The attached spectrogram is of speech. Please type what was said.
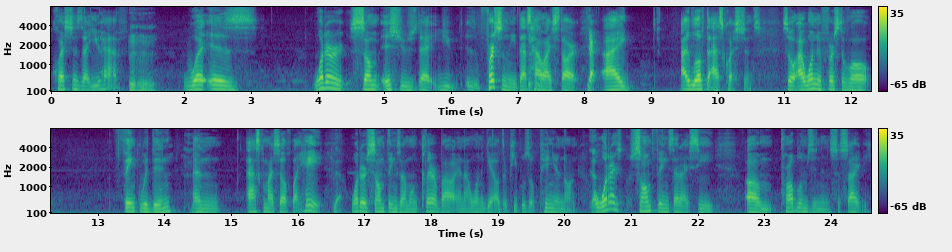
questions that you have. Mm-hmm. What is what are some issues that you personally that's how I start. Yeah. I I love to ask questions. So I want to first of all think within mm-hmm. and ask myself like, hey, Yeah. what are some things I'm unclear about and I want to get other people's opinion on? Yeah. Or what are some things that I see um, problems in in society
